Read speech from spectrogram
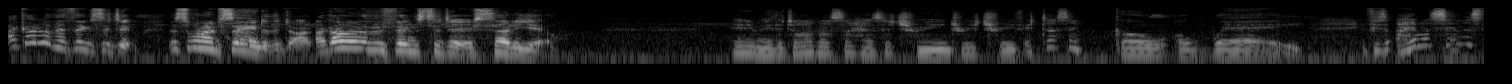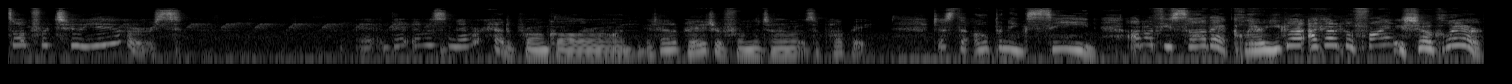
I got other things to do. This is what I'm saying to the dog. I got other things to do, so do you. Anyway, the dog also has a trained retrieve. It doesn't go away. I haven't seen this dog for two years. It, was never had a prong collar on. It had a pager from the time it was a puppy. Just the opening scene. I don't know if you saw that, Claire. You got. I gotta go find it. Show Claire,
